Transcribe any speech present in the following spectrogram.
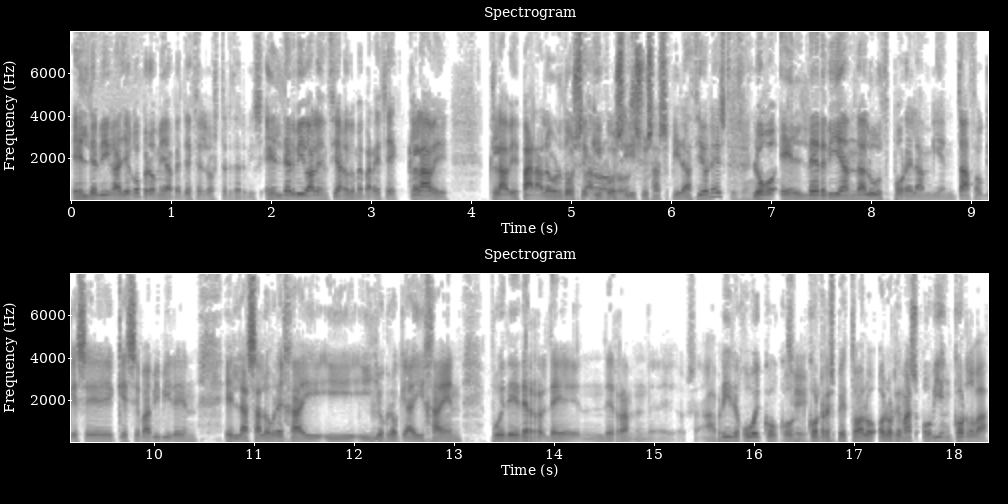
el derbi gallego, pero me apetecen los tres derbis. El derby valenciano, que me parece clave, clave para los dos Para los equipos y sus aspiraciones. Sí. Luego el derby andaluz, por el ambientazo que se, que se va a vivir en, en la Salobreja y, y- y Mm. yo creo que ahí Jaén puede der- de- derram- o sea, abrir hueco con, Sí. con respecto a, lo- a los demás. O bien Córdoba,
